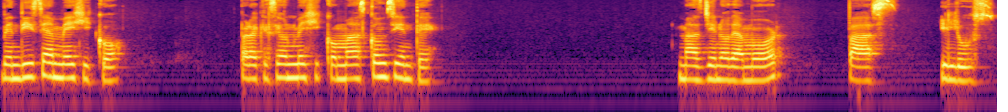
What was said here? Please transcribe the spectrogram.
Bendice a México para que sea un México más consciente, más lleno de amor, paz y luz.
